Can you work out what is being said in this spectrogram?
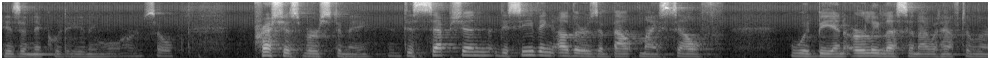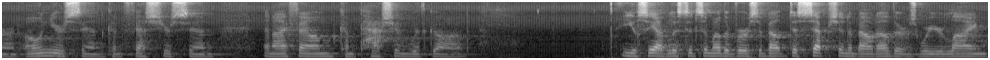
his iniquity anymore. So, precious verse to me. Deception, deceiving others about myself would be an early lesson I would have to learn. Own your sin, confess your sin. And I found compassion with God. You'll see I've listed some other verse about deception about others, where you're lying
